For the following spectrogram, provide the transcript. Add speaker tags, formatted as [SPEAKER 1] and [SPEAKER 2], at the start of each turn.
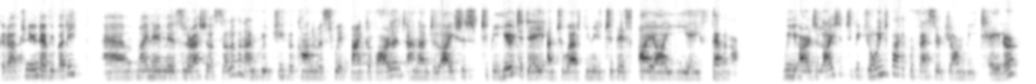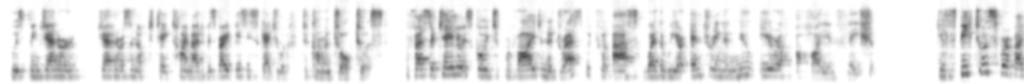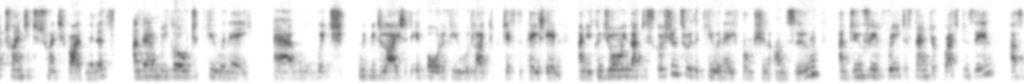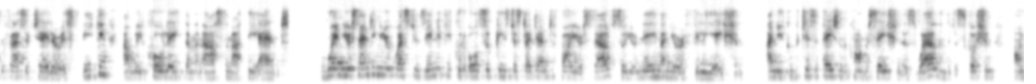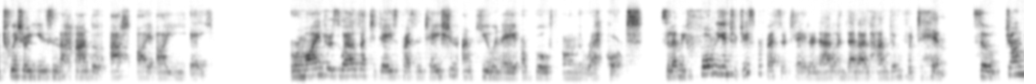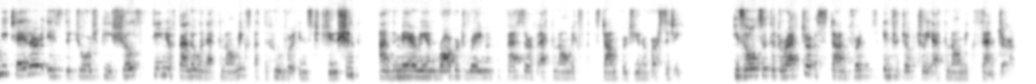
[SPEAKER 1] Good afternoon, everybody. Um, my name is Loretta O'Sullivan. I'm Group Chief Economist with Bank of Ireland, and I'm delighted to be here today and to welcome you to this IIEA seminar. We are delighted to be joined by Professor John B. Taylor, who has been gener generous enough to take time out of his very busy schedule to come and talk to us. Professor Taylor is going to provide an address which will ask whether we are entering a new era of high inflation. He'll speak to us for about 20 to 25 minutes, and then we'll go to Q&A, um, which we'd be delighted if all of you would like to participate in. And you can join that discussion through the Q&A function on Zoom. And do feel free to send your questions in as Professor Taylor is speaking, and we'll collate them and ask them at the end. When you're sending your questions in, if you could also please just identify yourself, so your name and your affiliation. And you can participate in the conversation as well in the discussion on Twitter using the handle at IIEA. A reminder as well that today's presentation and Q&A are both on the record. So let me formally introduce Professor Taylor now, and then I'll hand over to him. So John B. Taylor is the George P. Shultz Senior Fellow in Economics at the Hoover Institution and the Mary and Robert Raymond Professor of Economics at Stanford University. He's also the Director of Stanford's Introductory Economics Center.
